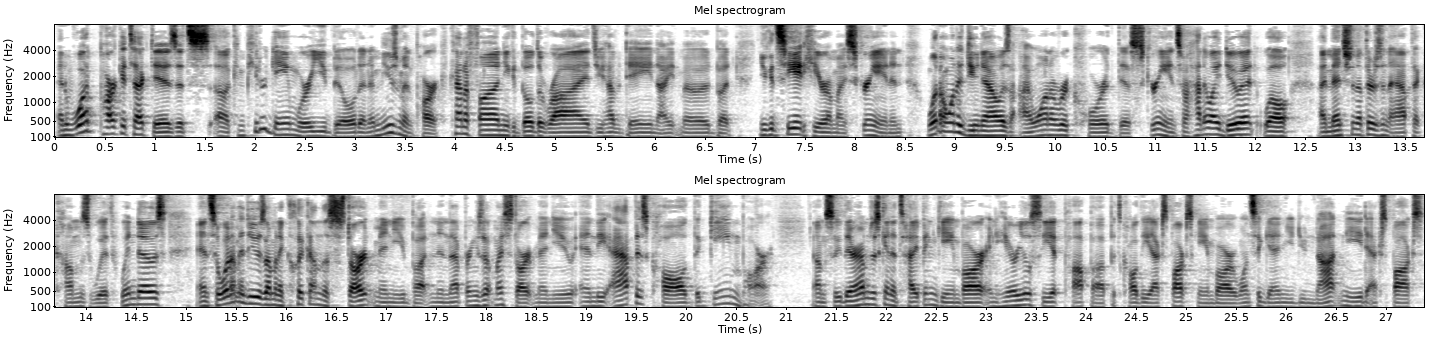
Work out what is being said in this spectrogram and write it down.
And what Parkitect is, it's a computer game where you build an amusement park. Kind of fun, you could build the rides, you have day, night mode, but you can see it here on my screen. And what I want to do now is I want to record this screen. So how do I do it? Well, I mentioned that there's an app that comes with Windows. And so what I'm going to do is I'm going to click on the Start menu button, and that brings up my Start menu. And the app is called the Game Bar. Um, so there I'm just going to type in Game Bar and here you'll see it pop up. It's called the Xbox Game Bar. Once again, you do not need Xbox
